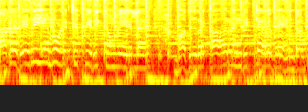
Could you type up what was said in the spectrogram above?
மத வெறிய நுழைச்சு பிரிக்கும் வேலை மதுரக்காரங்கிட்ட வேண்டாம்.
